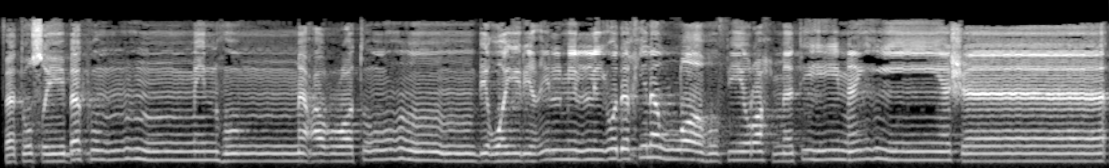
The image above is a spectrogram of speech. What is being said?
فَتُصِيبَكُم مِّنْهُم مَّعَرَّةٌ بِغَيْرِ عِلْمٍ لِّيُدْخِلَ اللَّهُ فِي رَحْمَتِهِ مَن يَشَاءُ ۚ.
